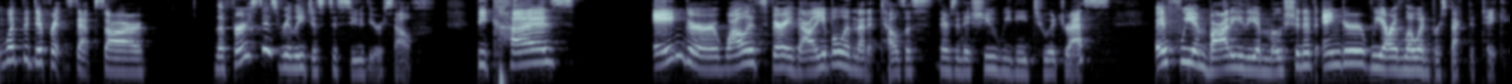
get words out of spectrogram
what the different steps are, the first is really just to soothe yourself. Because anger, while it's very valuable in that it tells us there's an issue we need to address, if we embody the emotion of anger, we are low in perspective taking.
